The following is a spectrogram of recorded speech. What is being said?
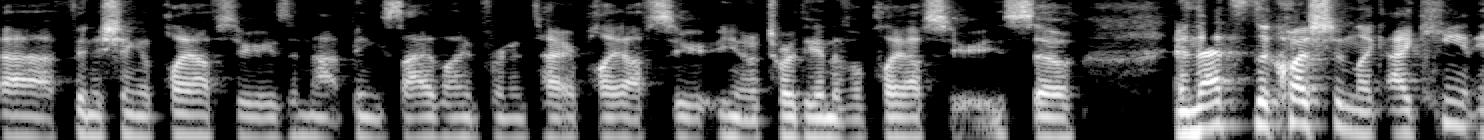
uh, finishing a playoff series and not being sidelined for an entire playoff series you know toward the end of a playoff series so and that's the question like i can't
